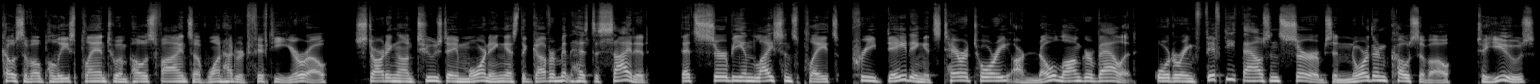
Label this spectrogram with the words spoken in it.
Kosovo police plan to impose fines of 150 euro starting on Tuesday morning as the government has decided that Serbian license plates predating its territory are no longer valid, ordering 50,000 Serbs in northern Kosovo to use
